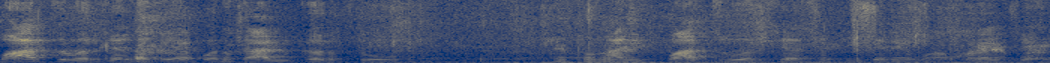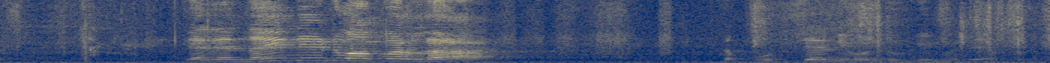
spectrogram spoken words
पाच वर्षासाठी आपण दान करतो. आणि पाच वर्षासाठी त्याने वापरायचे त्याने नाही नीट वापरला तर पुढच्या निवडणुकीमध्ये आपण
